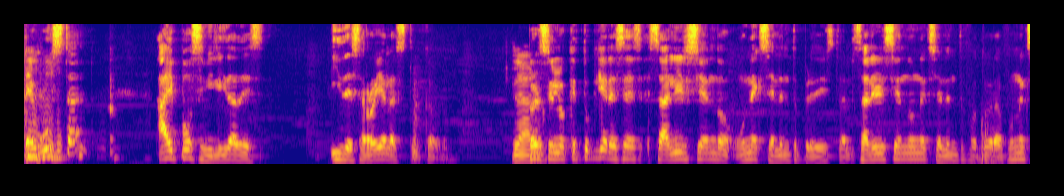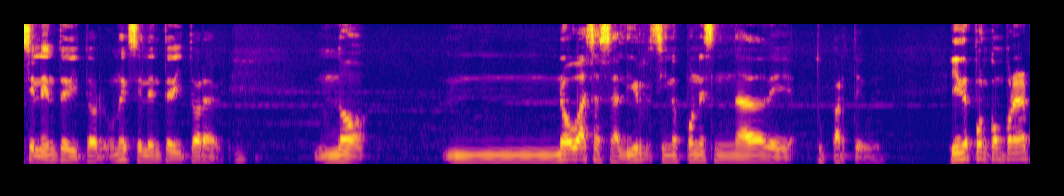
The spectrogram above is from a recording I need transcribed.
¿te gusta? Hay posibilidades y desarrollalas tú, cabrón. Claro. Pero si lo que tú quieres es salir siendo un excelente periodista, salir siendo un excelente fotógrafo, un excelente editor, una excelente editora, güey, no, no vas a salir si no pones nada de tu parte, güey. Y de por componer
